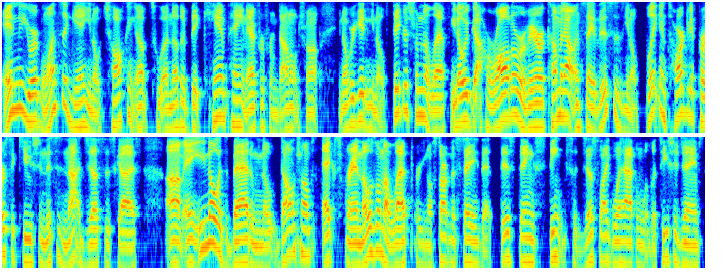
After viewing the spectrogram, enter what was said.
in New York once again, you know, chalking up to another big campaign effort from Donald Trump. You know, we're getting, you know, figures from the left. You know, we've got Geraldo Rivera coming out and say this is, you know, blatant targeted persecution. This is not justice, guys. Um, and you know it's bad when you know Donald Trump's ex-friend, those on the left are you know starting to say that this thing stinks, just like what happened with Letitia James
